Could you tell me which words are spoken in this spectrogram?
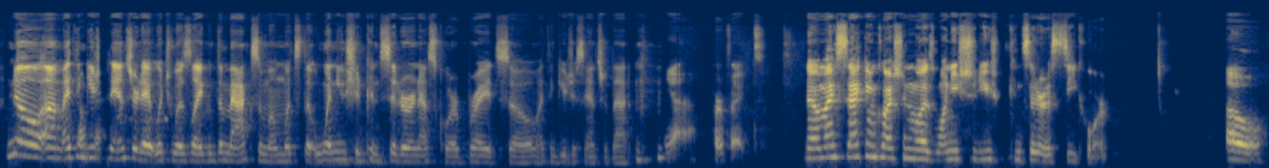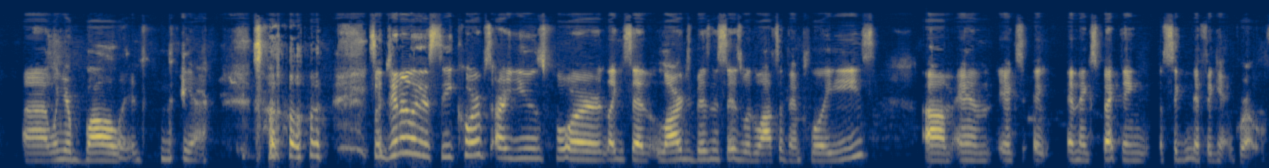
No, um, I think okay. you just answered it, which was like the maximum. What's the when you should consider an S corp, right? So I think you just answered that. yeah, perfect. No, my second question was when you should you consider a C corp. Oh, uh, when you're balling, yeah. So, so generally the C corps are used for, like you said, large businesses with lots of employees um, and, ex- and expecting significant growth.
